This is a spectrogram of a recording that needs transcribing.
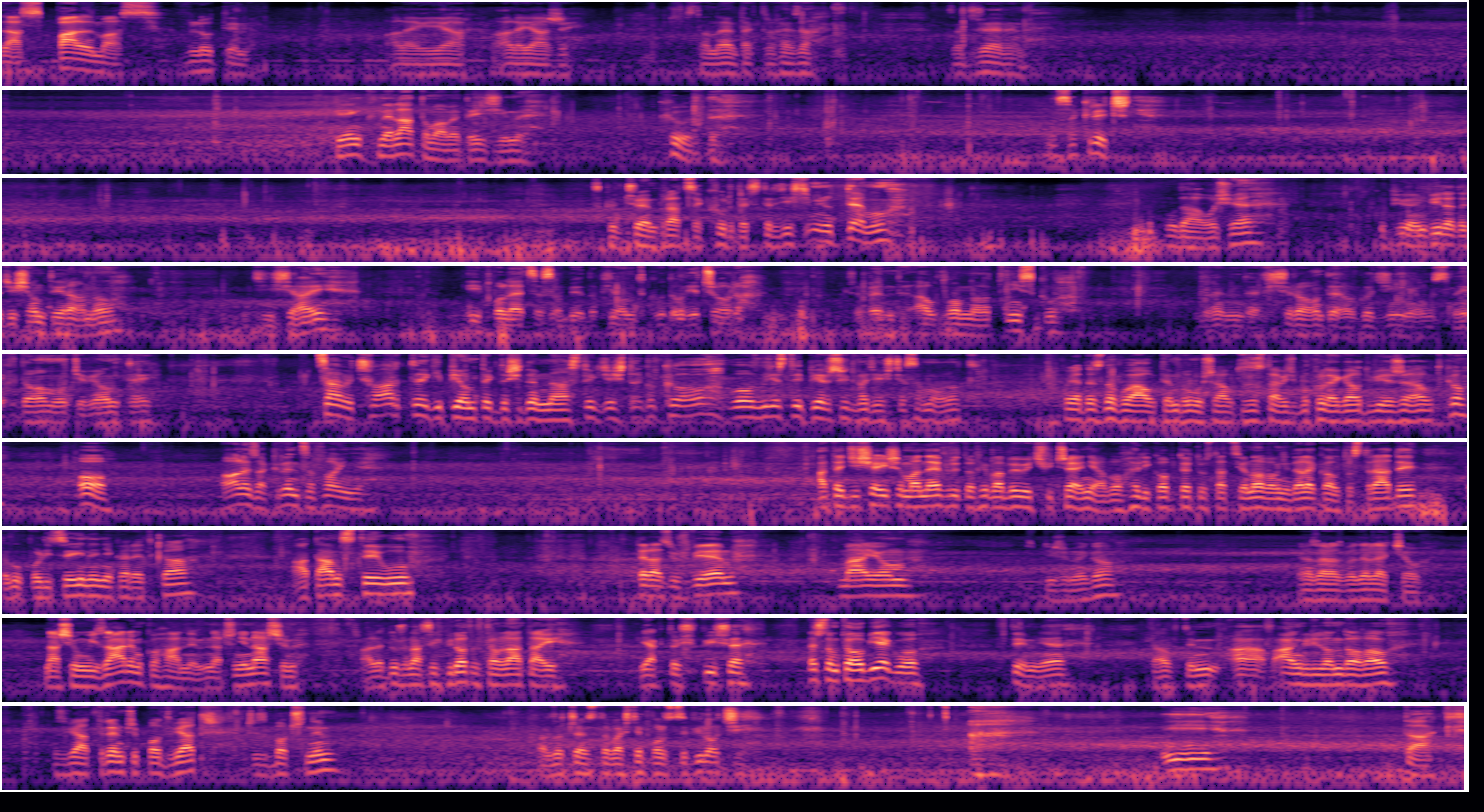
Las Palmas w lutym. Ale ja, ale jarzy. Stanąłem tak trochę za, za drzewem. Piękne lato mamy tej zimy. Kurde. Masakrycznie. Skończyłem pracę, kurde, 40 minut temu. Udało się. Kupiłem bilet do 10 rano. Dzisiaj. I polecę sobie do piątku, do wieczora. Że będę mam na lotnisku. Będę w środę o godzinie 8 w domu, 9. Cały czwartek i piątek do 17 gdzieś tak około, bo o 21.20 samolot. Pojadę znowu autem, bo muszę auto zostawić, bo kolega odbierze autko. O, ale zakręca fajnie. A te dzisiejsze manewry to chyba były ćwiczenia, bo helikopter tu stacjonował niedaleko autostrady. To był policyjny, nie karetka. A tam z tyłu, teraz już wiem, mają. Zbliżymy go. Ja zaraz będę leciał. Naszym Wizarem kochanym, znaczy nie naszym, ale dużo naszych pilotów tam lata i jak ktoś pisze. Zresztą to obiegło w tym, nie? Tam w tym, a w Anglii lądował z wiatrem, czy pod wiatr, czy z bocznym. Bardzo często właśnie polscy piloci. I tak.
